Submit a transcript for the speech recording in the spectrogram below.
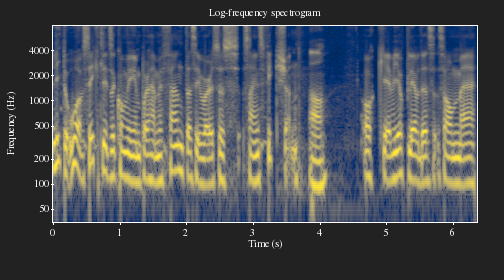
Lite oavsiktligt så kom vi in på det här med fantasy versus science fiction. ja. Och eh, vi upplevde det som eh,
